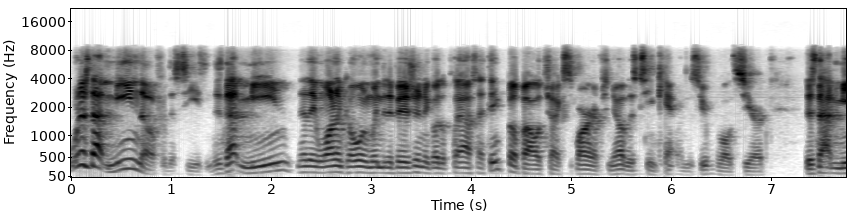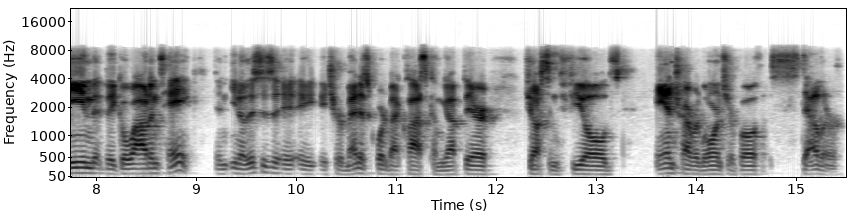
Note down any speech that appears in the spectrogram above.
what does that mean, though, for the season? Does that mean that they want to go and win the division and go to the playoffs? I think Bill Belichick's smart enough to know this team can't win the Super Bowl this year. Does that mean that they go out and tank? And, you know, this is a, a, a tremendous quarterback class coming up there. Justin Fields and Trevor Lawrence are both stellar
